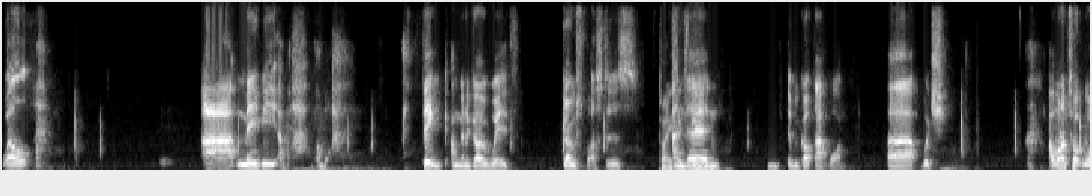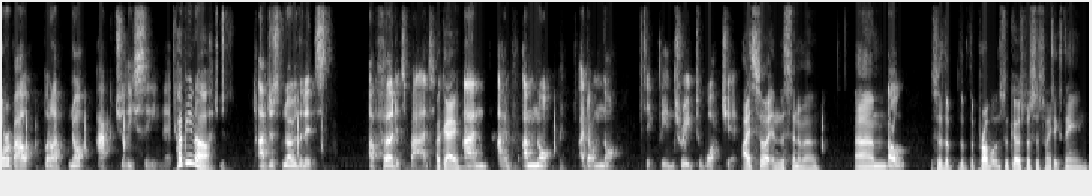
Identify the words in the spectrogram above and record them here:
Well, uh, maybe um, um, I think I'm gonna go with Ghostbusters, and 2016. then then we got that one, uh, which I want to talk more about, but I've not actually seen it. have you I not? just I just know that it's I've heard it's bad, Okay, and I've, I'm not I don't, I'm not particularly intrigued to watch it. I saw it in the cinema. Um, Oh, so the, the the problems with Ghostbusters 2016,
